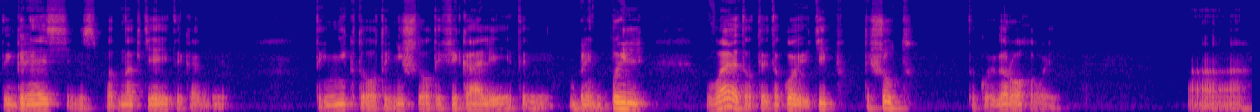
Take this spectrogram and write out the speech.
ты грязь из-под ногтей, ты как бы, ты никто, ты ничто, ты фекалии, ты, блин, пыль. Бывает, вот ты такой тип, ты шут, такой гороховый. А,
